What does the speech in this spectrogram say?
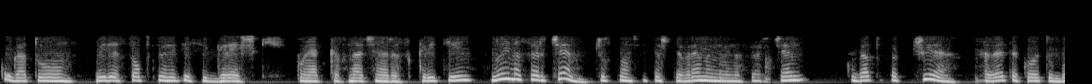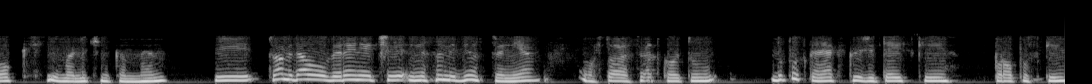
когато видя собствените си грешки, по някакъв начин разкрити, но и насърчен. Чувствам се същевременно и насърчен когато пък чуя съвета, който Бог има лично към мен. И това ми дава уверение, че не съм единствения в този свят, който допуска някакви житейски пропуски.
